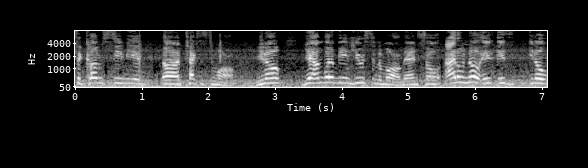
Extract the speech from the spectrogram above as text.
to come see me in uh, Texas tomorrow. You know, yeah, I'm going to be in Houston tomorrow, man. So I don't know. It, it's you know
